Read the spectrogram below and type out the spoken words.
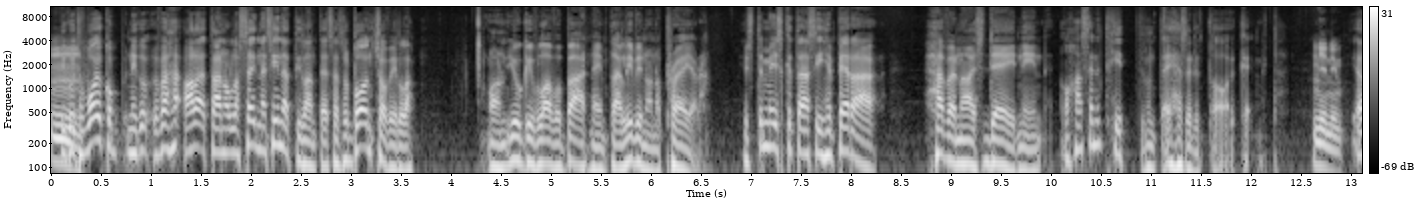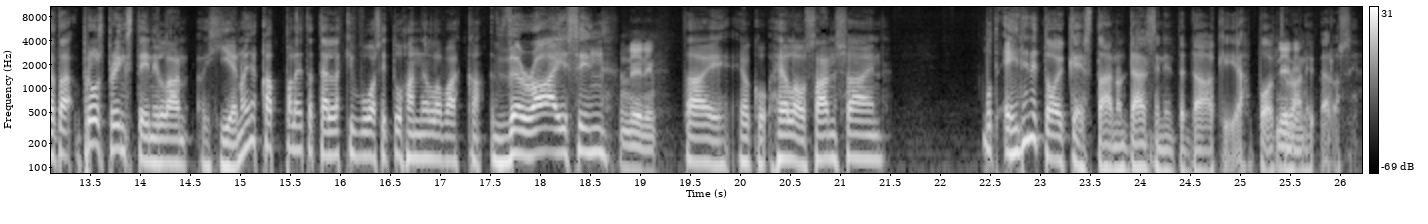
Mm. Niin kuin, että voiko, niin kuin, vähän aletaan olla siinä, siinä tilanteessa, että Bon Jovilla on You Give Love a Bad Name tai Living on a Prayer. Ja sitten me isketään siihen perään Have a Nice Day, niin onhan se nyt hitti, mutta eihän se nyt ole oikein mitään. Niin, niin. Jota Bruce Springsteenilla on hienoja kappaleita tälläkin vuosituhannella, vaikka The Rising Niin, niin. tai joku Hello Sunshine. Mutta ei ne nyt oikeastaan ole Dancing in the Darkin ja to Niin, Runin niin. verosia.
